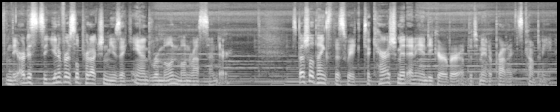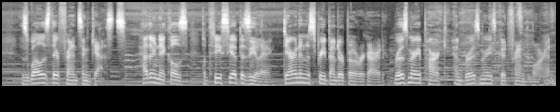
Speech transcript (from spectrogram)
from the artists at Universal Production Music and Ramon Monras Sender. Special thanks this week to Kara Schmidt and Andy Gerber of the Tomato Products Company, as well as their friends and guests Heather Nichols, Patricia Bazile, Darren and Esprit Bender Beauregard, Rosemary Park, and Rosemary's good friend Lauren.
